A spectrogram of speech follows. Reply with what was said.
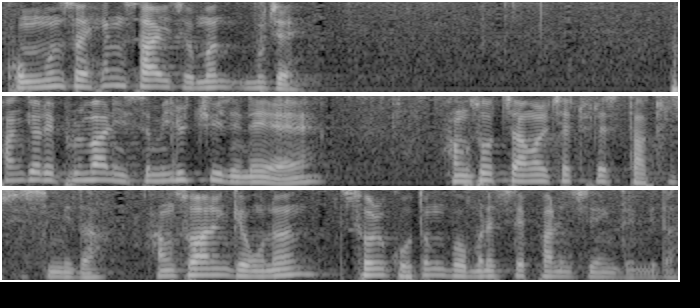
공문서 행사의 점은 무죄. 판결에 불만이 있으면 일주일 이내에 항소장을 제출해서 다툴 수 있습니다. 항소하는 경우는 서울고등법원에서 재판이 진행됩니다.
